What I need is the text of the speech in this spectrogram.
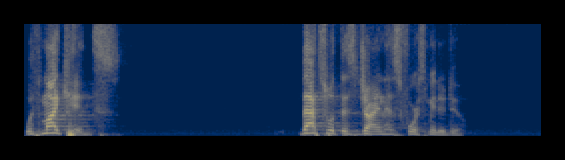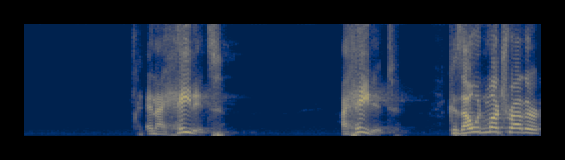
with my kids. That's what this giant has forced me to do. And I hate it. I hate it. Because I would much rather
